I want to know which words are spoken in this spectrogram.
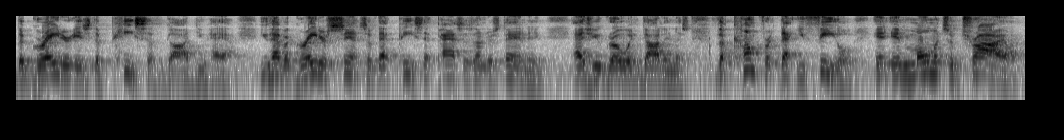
the greater is the peace of God you have. You have a greater sense of that peace that passes understanding as you grow in godliness. The comfort that you feel in, in moments of trial,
